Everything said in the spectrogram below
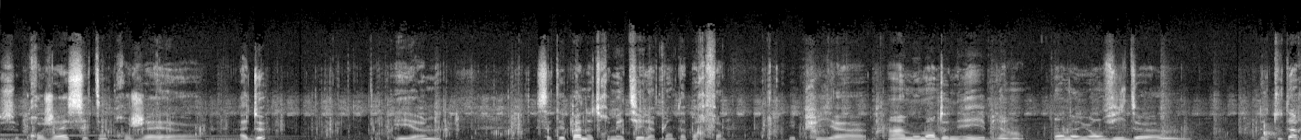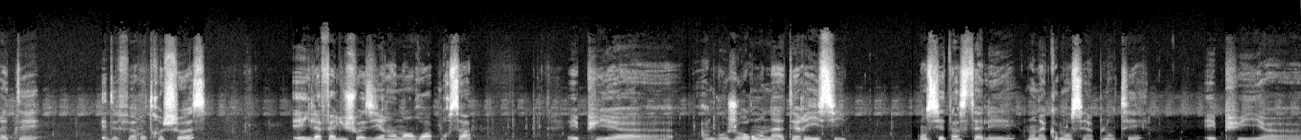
ce projet, c'est un projet euh, à deux. Et euh, c'était pas notre métier, la plante à parfum. Et puis, euh, à un moment donné, eh bien, on a eu envie de, tout arrêter et de faire autre chose. Et il a fallu choisir un endroit pour ça. Et puis, euh, un beau jour, on a atterri ici. On s'y est installé, on a commencé à planter. Et puis, euh,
